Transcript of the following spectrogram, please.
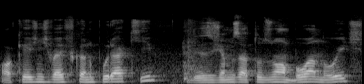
Ok, a gente vai ficando por aqui. Desejamos a todos uma boa noite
